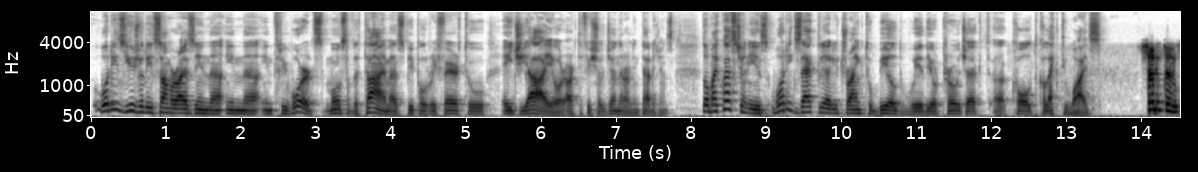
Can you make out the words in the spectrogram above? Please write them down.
what is usually summarized in uh, in uh, in three words most of the time as people refer to AGI or artificial general intelligence. So my question is, what exactly are you trying to build with your project uh, called CollectiWise? Systems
